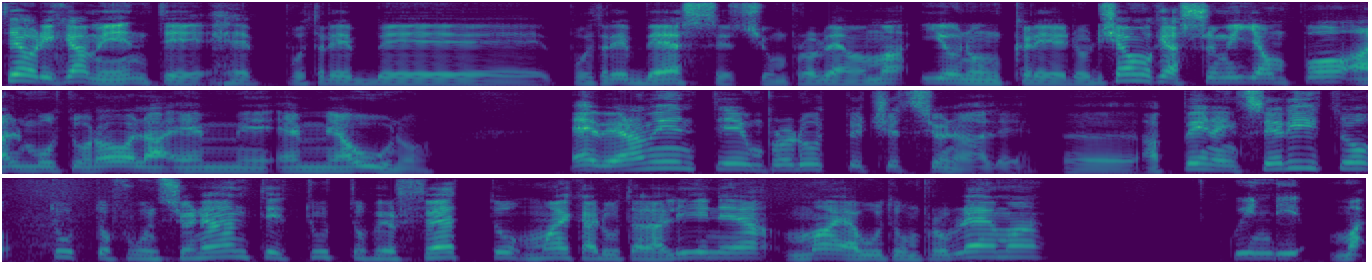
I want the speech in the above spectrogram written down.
teoricamente eh, potrebbe, potrebbe, esserci un problema, ma io non credo. Diciamo che assomiglia un po' al Motorola M, MA1. È veramente un prodotto eccezionale. Eh, appena inserito, tutto funzionante, tutto perfetto, mai caduta la linea, mai avuto un problema. Quindi ma,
